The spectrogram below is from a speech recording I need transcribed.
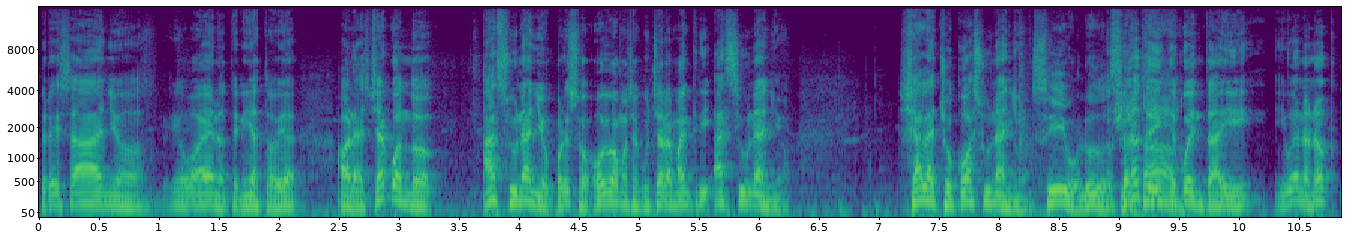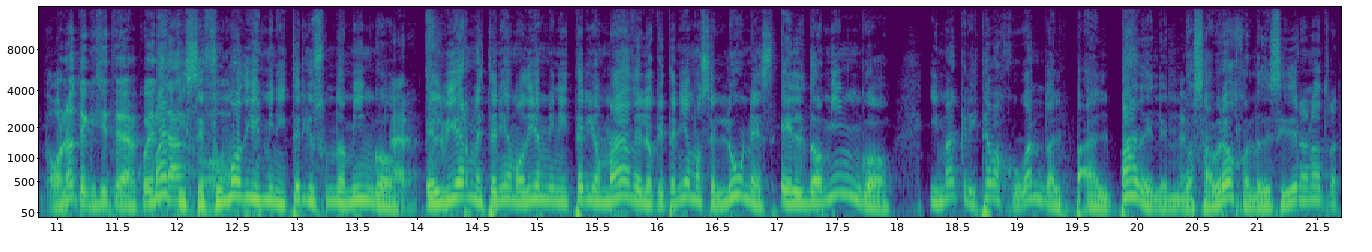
tres años, digo, bueno, tenías todavía. Ahora, ya cuando hace un año, por eso hoy vamos a escuchar a Macri hace un año. Ya la chocó hace un año. Sí, boludo. Y si no te diste cuenta ahí, y bueno, no, o no te quisiste dar cuenta. Mati, se o- fumó 10 ministerios un domingo. Claro. El viernes teníamos 10 ministerios más de lo que teníamos el lunes, el domingo. Y Macri estaba jugando al, al pádel en los abrojos, lo decidieron otros.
